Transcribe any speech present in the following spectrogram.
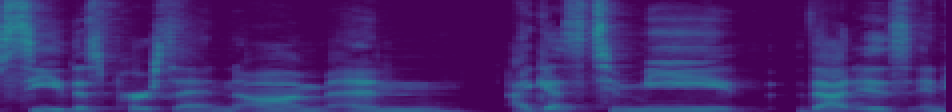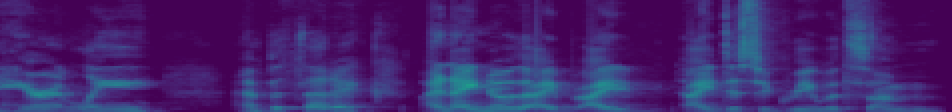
see this person um, and i guess to me that is inherently empathetic. And i know that I, I i disagree with some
